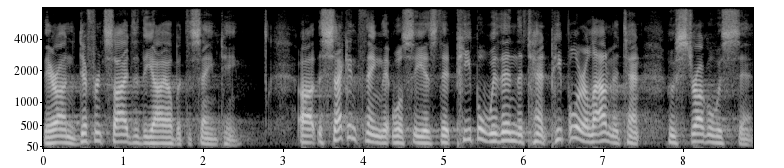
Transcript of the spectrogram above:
They're on different sides of the aisle, but the same team. Uh, the second thing that we'll see is that people within the tent, people are allowed in the tent who struggle with sin.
